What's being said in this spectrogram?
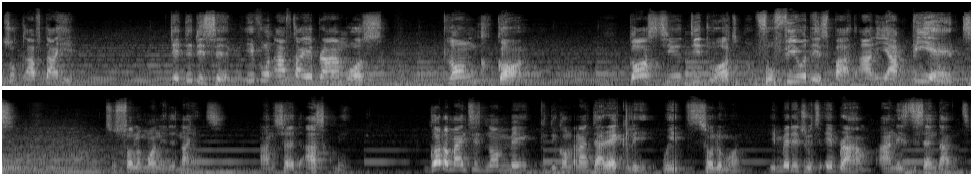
took after him. They did the same. Even after Abraham was long gone, God still did what? Fulfilled his part. And he appeared to Solomon in the night and said, Ask me. God Almighty did not make the covenant directly with Solomon. He made it with Abraham and his descendants.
